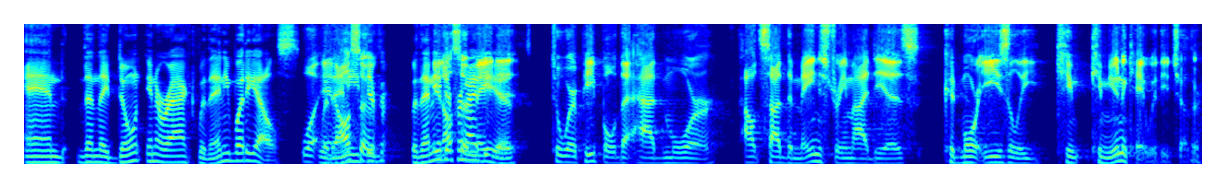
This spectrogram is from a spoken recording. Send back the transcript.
And then they don't interact with anybody else. Well, with any also, different, with any different ideas. to where people that had more outside the mainstream ideas could more easily com- communicate with each other.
